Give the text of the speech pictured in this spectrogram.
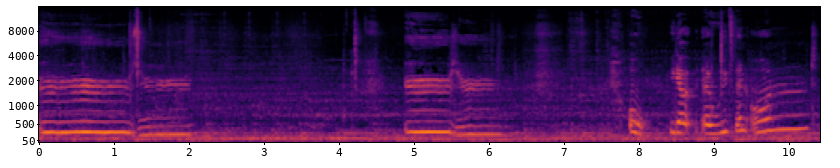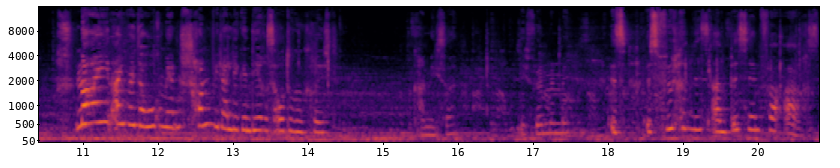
Easy. Wheelspin und. Nein, ein Meter hoch und wir hätten schon wieder legendäres Auto gekriegt. Kann nicht sein. Ich fühle mich. Es, es fühlt mich ein bisschen verarscht.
